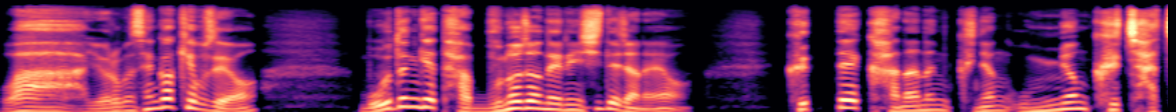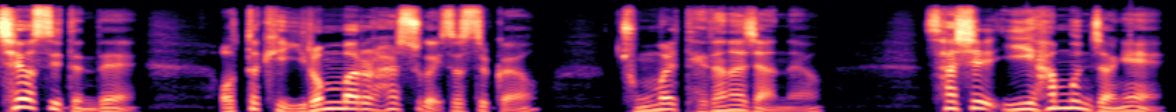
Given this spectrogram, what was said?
와, 여러분 생각해 보세요. 모든 게 다 무너져 내린 시대잖아요. 그때 가난은 그냥 운명 그 자체였을 텐데 어떻게 이런 말을 할 수가 있었을까요? 정말 대단하지 않나요? 사실 이 한 문장에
